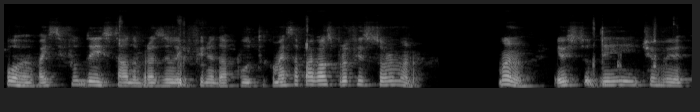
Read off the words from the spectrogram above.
Porra, vai se fuder, Estado brasileiro, filha da puta. Começa a pagar os professores, mano. Mano, eu estudei, deixa eu ver,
